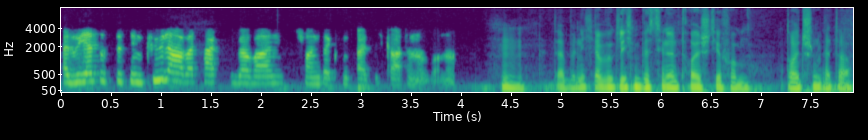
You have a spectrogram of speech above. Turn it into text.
also jetzt ist es ein bisschen kühler, aber tagsüber waren es schon 36 Grad in der Sonne. Hm, da bin ich ja wirklich ein bisschen enttäuscht hier vom deutschen Wetter.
